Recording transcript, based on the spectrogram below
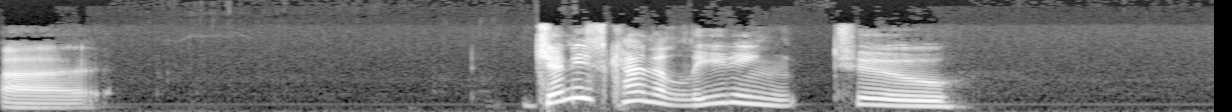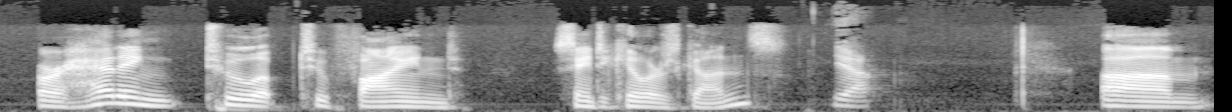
uh, Jenny's kind of leading to or heading Tulip to find Saint of Killer's guns yeah, um,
